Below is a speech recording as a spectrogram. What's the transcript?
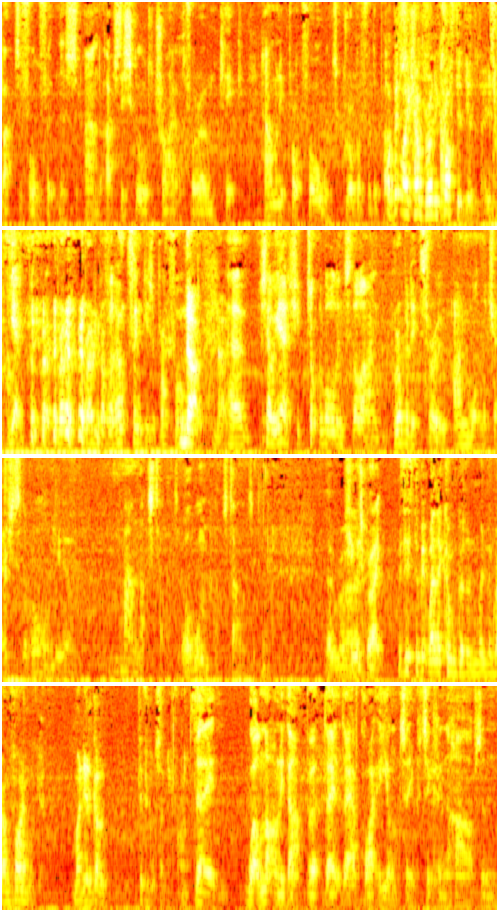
back to full fitness and actually scored a try off her own kick. How many prop forwards? Grubber for the post. Oh, a bit like how Brody Croft did the other day. Yeah, but Bro- Bro- Brody Croft, I don't think he's a prop forward. No, no. Um, so yeah, she took the ball into the line, grubbered it through, and won the chase to the ball. And you go, man, that's talented. Or woman, that's talented. They're, uh, She was great. Is this the bit where they come good and win the grand final again? Mind you, they've got a difficult semi final. They, well, not only that, but they they have quite a young team, particularly in the halves, and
